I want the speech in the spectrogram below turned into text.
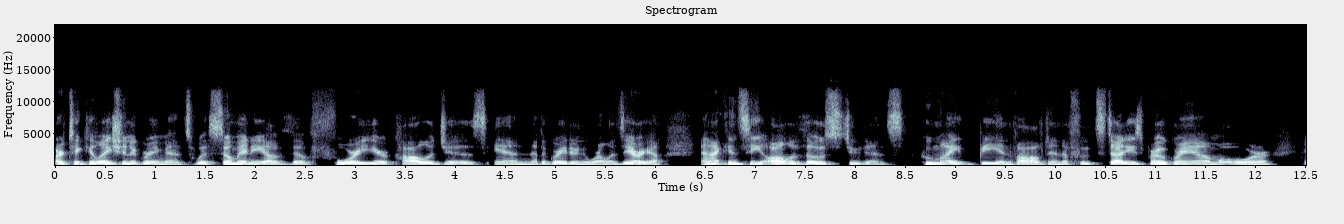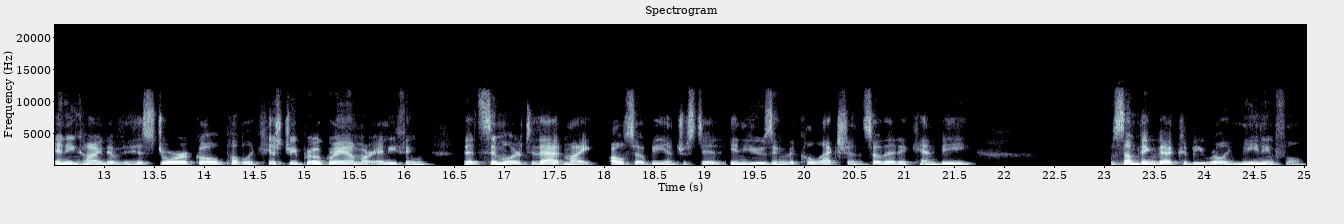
articulation agreements with so many of the four-year colleges in the greater New Orleans area. And I can see all of those students who might be involved in a food studies program or any kind of historical public history program or anything that's similar to that might also be interested in using the collection so that it can be something that could be really meaningful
